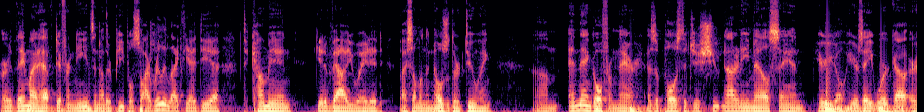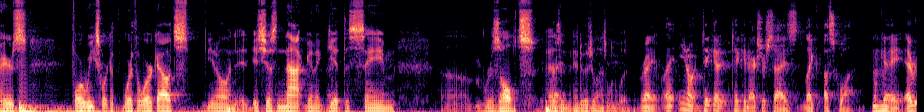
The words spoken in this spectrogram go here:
or they might have different needs than other people. So I really like the idea to come in, get evaluated by someone that knows what they're doing, um, and then go from there, as opposed to just shooting out an email saying, "Here you go. Here's eight workout, or here's four weeks worth of, worth of workouts." You know, and it, it's just not going to get the same um, results as right. an individualized one would. Right. You know, take a take an exercise like a squat. Mm-hmm. Okay. Mm-hmm. Every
